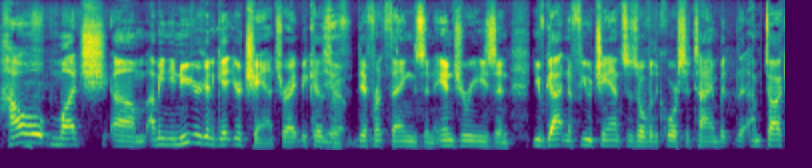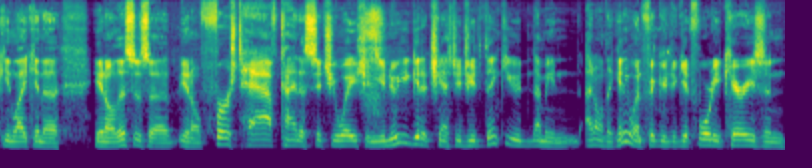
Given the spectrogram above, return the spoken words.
How much? Um, I mean, you knew you were going to get your chance, right? Because Yeah. of different things and injuries, and you've gotten a few chances over the course of time. But I'm talking like in a, you know, this is a, you know, first half kind of situation. You knew you'd get a chance. Did you think you'd? I mean, I don't think anyone figured you'd get 40 carries in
